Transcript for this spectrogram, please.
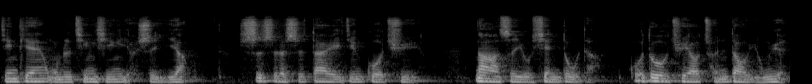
今天我们的情形也是一样，世事的时代已经过去，那是有限度的；过渡却要存到永远。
